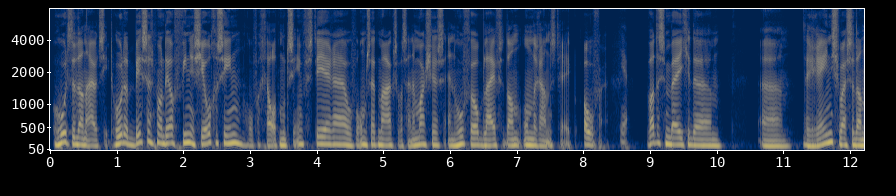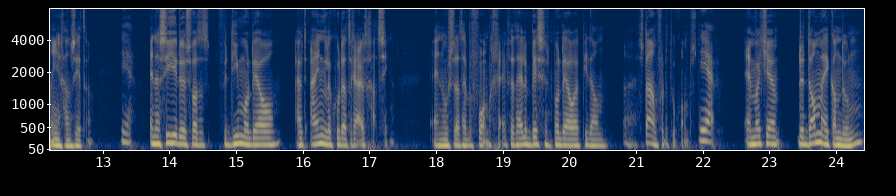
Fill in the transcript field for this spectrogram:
hoe het er dan uitziet. Hoe dat businessmodel financieel gezien, hoeveel geld moeten ze investeren, hoeveel omzet maken ze, wat zijn de marges en hoeveel blijft er dan onderaan de streep over. Ja. Wat is een beetje de, uh, de range waar ze dan in gaan zitten. Ja. En dan zie je dus wat het verdienmodel uiteindelijk hoe dat eruit gaat zien. En hoe ze dat hebben vormgegeven. Dat hele businessmodel heb je dan uh, staan voor de toekomst. Ja. En wat je er dan mee kan doen,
